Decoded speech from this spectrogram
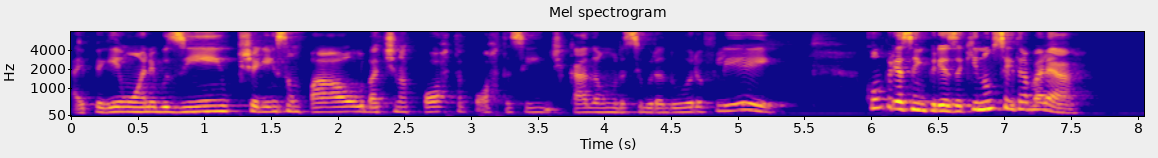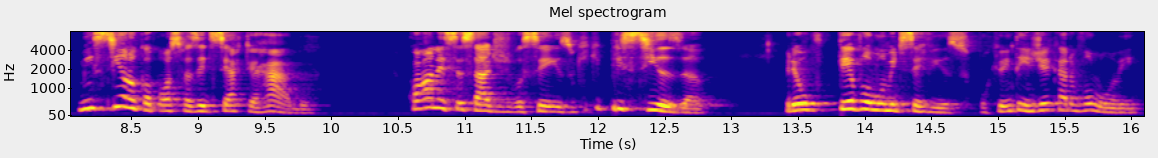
Aí peguei um ônibusinho, cheguei em São Paulo, bati na porta a porta, assim, de cada uma da seguradora. Eu falei, ei, comprei essa empresa aqui, não sei trabalhar. Me ensina o que eu posso fazer de certo e errado? Qual a necessidade de vocês? O que, que precisa para eu ter volume de serviço? Porque eu entendia que era volume.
